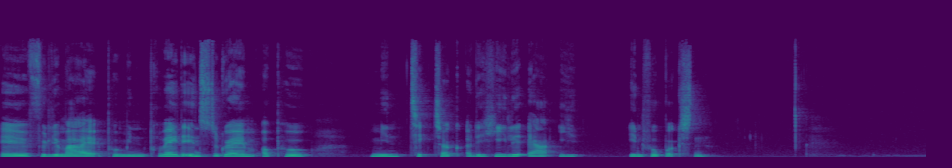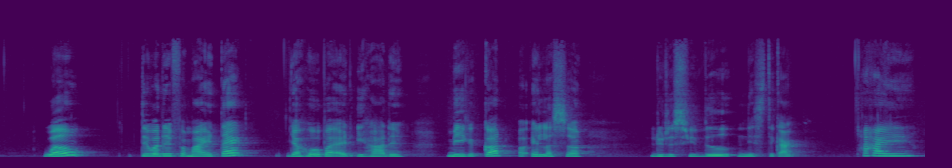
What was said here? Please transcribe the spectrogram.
øh, følge mig på min private Instagram og på min TikTok. Og det hele er i infoboksen. Well, det var det for mig i dag. Jeg håber, at I har det mega godt, og ellers så lyttes vi ved næste gang. Hej hej!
